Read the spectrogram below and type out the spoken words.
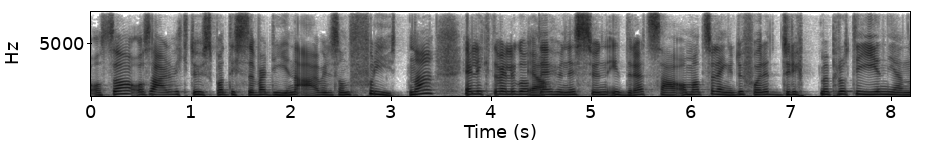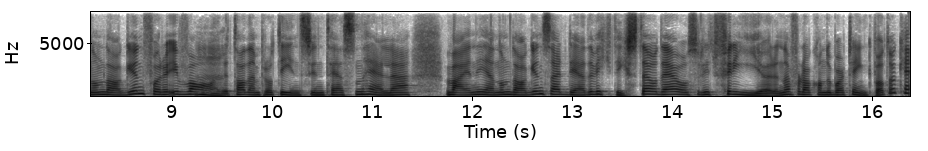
også. Og så er det viktig å huske på at disse verdiene er veldig sånn flytende. Jeg likte veldig godt ja. det hun i Sunn idrett sa om at så lenge du får et drypp med protein gjennom dagen for å ivareta mm. den proteinsyntesen hele veien gjennom dagen, så er det det viktigste. Og det er jo også litt frigjørende, for da kan du bare tenke på at ok,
